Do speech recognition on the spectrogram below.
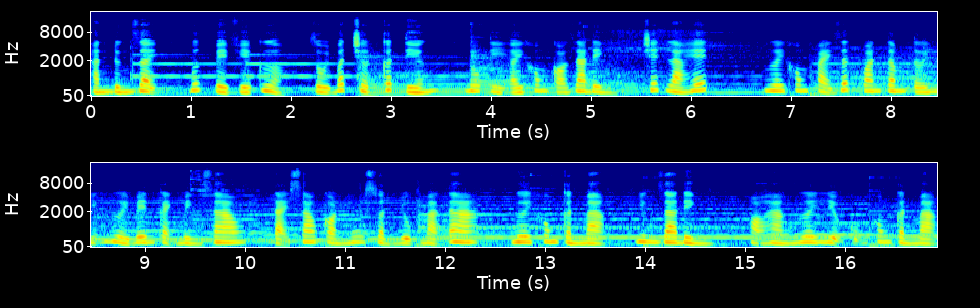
Hắn đứng dậy, bước về phía cửa, rồi bất chợt cất tiếng, nô tỳ ấy không có gia đình, chết là hết. Ngươi không phải rất quan tâm tới những người bên cạnh mình sao? Tại sao còn ngu xuẩn nhục mà ta? Ngươi không cần mạng, nhưng gia đình, họ hàng ngươi liệu cũng không cần mạng.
